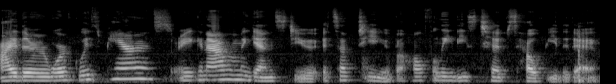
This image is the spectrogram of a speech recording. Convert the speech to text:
either work with parents or you can have them against you. It's up to you, but hopefully these tips help you today.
